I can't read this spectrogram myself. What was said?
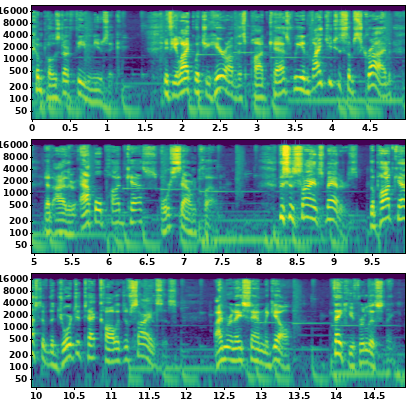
composed our theme music. If you like what you hear on this podcast, we invite you to subscribe at either Apple Podcasts or SoundCloud. This is Science Matters, the podcast of the Georgia Tech College of Sciences. I'm Renay San Miguel. Thank you for listening.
